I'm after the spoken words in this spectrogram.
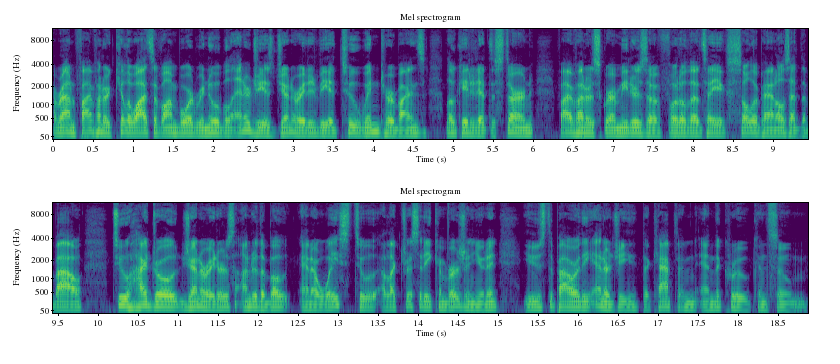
Around 500 kilowatts of onboard renewable energy is generated via two wind turbines located at the stern, 500 square meters of photovoltaic solar panels at the bow, two hydro generators under the boat, and a waste to electricity conversion unit used to power the energy the captain and the crew consume.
